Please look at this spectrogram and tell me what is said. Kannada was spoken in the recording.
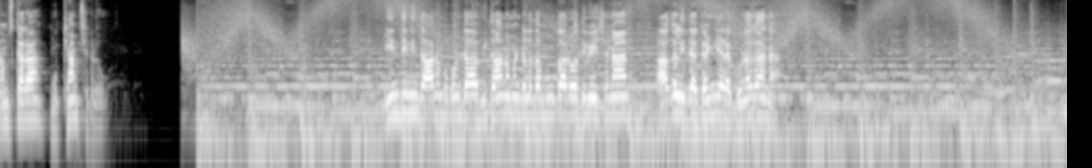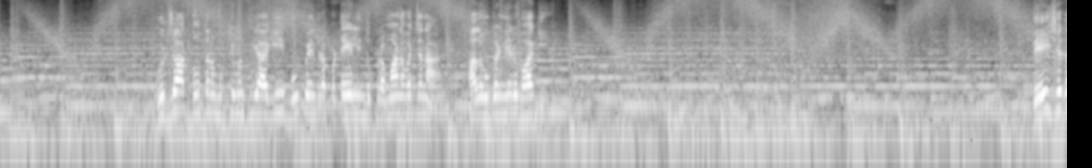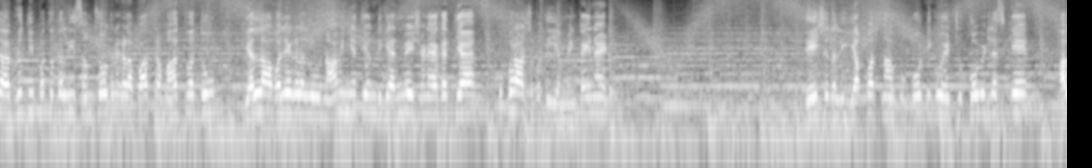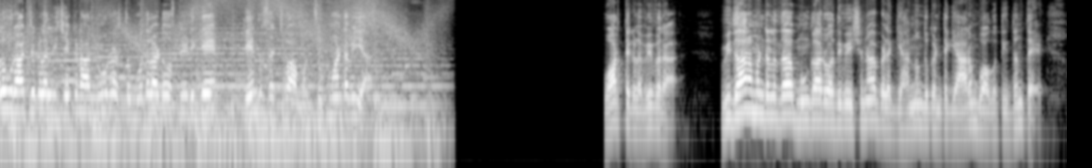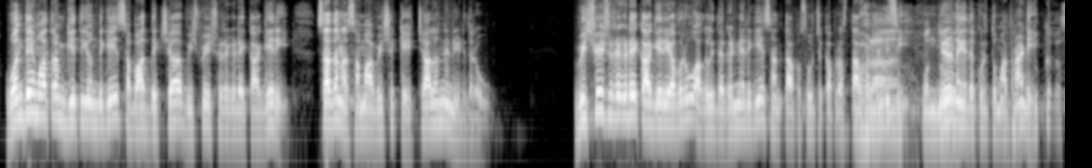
ನಮಸ್ಕಾರ, ಮುಖ್ಯಾಂಶಗಳು. ಇಂದಿನಿಂದ ಆರಂಭಗೊಂಡ ವಿಧಾನಮಂಡಲದ ಮುಂಗಾರು ಅಧಿವೇಶನ, ಆಗಲಿದ ಗಣ್ಯರ ಗುಣಗಾನ. ಗುಜರಾತ್ ನೂತನ ಮುಖ್ಯಮಂತ್ರಿಯಾಗಿ ಭೂಪೇಂದ್ರ ಪಟೇಲ್ ಇಂದು ಪ್ರಮಾಣ ವಚನ. ಹಲವು ಗಣ್ಯರು ಭಾಗಿ. ದೇಶದ ಅಭಿವೃದ್ಧಿ ಪಥದಲ್ಲಿ ಸಂಶೋಧನೆಗಳ ಪಾತ್ರ ಮಹತ್ವದ್ದು. ಎಲ್ಲ ವಲಯಗಳಲ್ಲೂ ನಾವೀನ್ಯತೆಯೊಂದಿಗೆ ಅನ್ವೇಷಣೆ ಅಗತ್ಯ, ಉಪರಾಷ್ಟ್ರಪತಿ ಎಂ ವೆಂಕಯ್ಯನಾಯ್ಡು. ದೇಶದಲ್ಲಿ ಎಪ್ಪತ್ನಾಲ್ಕು ಕೋಟಿಗೂ ಹೆಚ್ಚು ಕೋವಿಡ್ ಲಸಿಕೆ, ಹಲವು ರಾಜ್ಯಗಳಲ್ಲಿ ಶೇಕಡಾ ನೂರರಷ್ಟು ಮೊದಲ ಡೋಸ್ ನೀಡಿಕೆ, ಕೇಂದ್ರ ಸಚಿವ ಮನ್ಸುಖ್ ಮಾಂಡವೀಯ. ವಾರ್ತೆಗಳ ವಿವರ. ವಿಧಾನಮಂಡಲದ ಮುಂಗಾರು ಅಧಿವೇಶನ ಬೆಳಗ್ಗೆ ಹನ್ನೊಂದು ಗಂಟೆಗೆ ಆರಂಭವಾಗುತ್ತಿದ್ದಂತೆ ಒಂದೇ ಮಾತರಂ ಗೀತೆಯೊಂದಿಗೆ ಸಭಾಧ್ಯಕ್ಷ ವಿಶ್ವೇಶ್ವರ ಹೆಗಡೆ ಕಾಗೇರಿ ಸದನ ಸಮಾವೇಶಕ್ಕೆ ಚಾಲನೆ ನೀಡಿದರು. ವಿಶ್ವೇಶ್ವರ ಹೆಗಡೆ ಕಾಗೇರಿ ಅವರು ಅಗಲಿದ ಗಣ್ಯರಿಗೆ ಸಂತಾಪ ಸೂಚಕ ಪ್ರಸ್ತಾಪ ಮಂಡಿಸಿ ನಿರ್ಣಯದ ಕುರಿತು ಮಾತನಾಡಿ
